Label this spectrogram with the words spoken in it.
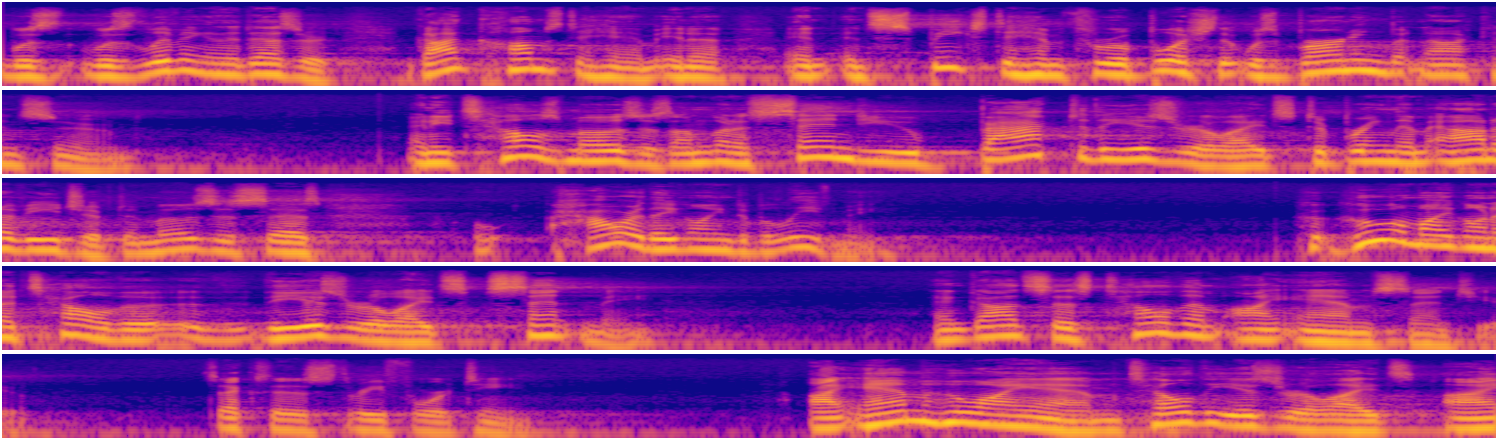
was, was living in the desert, God comes to him in a, and, and speaks to him through a bush that was burning but not consumed. And he tells Moses, I'm going to send you back to the Israelites to bring them out of Egypt. And Moses says, How are they going to believe me? Who am I going to tell the, the Israelites sent me? And God says, Tell them I am sent you. It's Exodus 3:14. I am who I am. Tell the Israelites I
